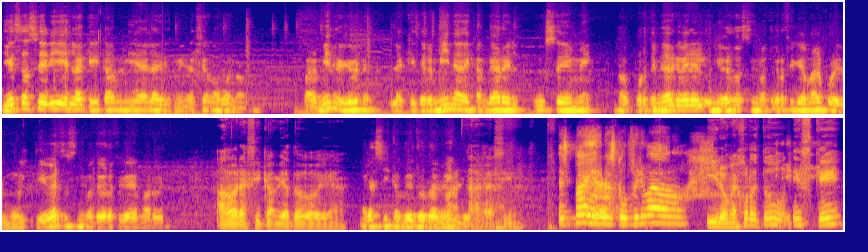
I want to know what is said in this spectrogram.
Y esa serie es la que cambia la denominación, o bueno, para mí es la que, la que termina de cambiar el UCM, o sea, por terminar de ver el universo cinematográfico de Marvel por el multiverso cinematográfico de Marvel. Ahora sí cambia todo ya. Ahora sí cambió totalmente. Ahora sí. Spider-Man confirmado. Y lo mejor de todo es que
